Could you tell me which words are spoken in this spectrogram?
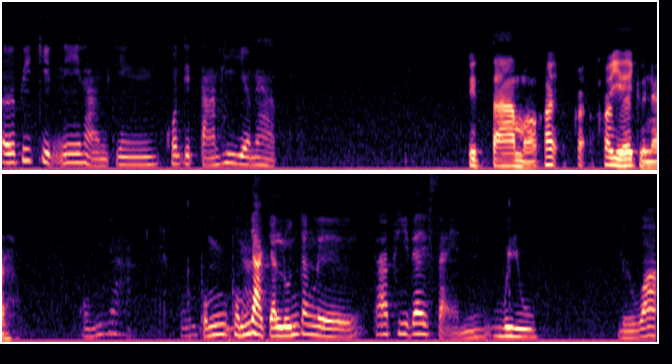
เออพี่กิตนี่ถามจริง คนติดตามพี่เยอะไหมครับ ติดตามเหรอก็ก็ก็เยอะอยู่นะ ผมอยาก ผมผมอยากจะลุ้นจังเลย ถ้าพี่ได้แสนวิว หรือว่า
